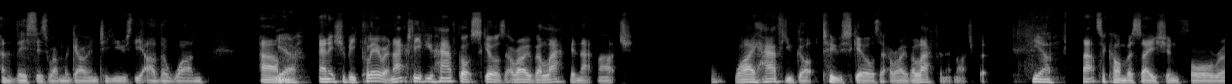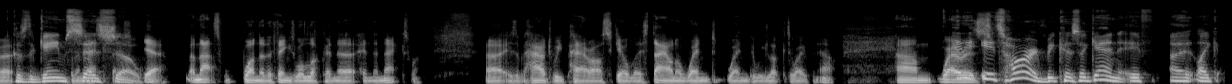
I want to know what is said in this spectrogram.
and this is when we're going to use the other one. Um, yeah. and it should be clear. And actually, if you have got skills that are overlapping that much, why have you got two skills that are overlapping that much? But Yeah. that's a conversation for uh, Because the game the says so. Yeah, and that's one of the things we'll look in the in the next one. Uh, is how do we pare our skill list down, or when when do we look to open up? Um, whereas it- it's hard because again, if uh, like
